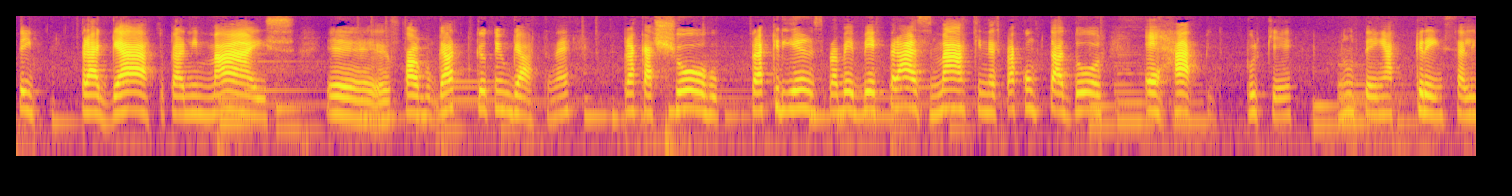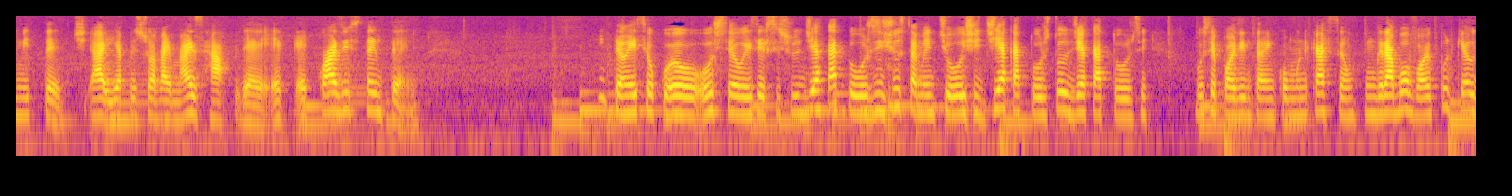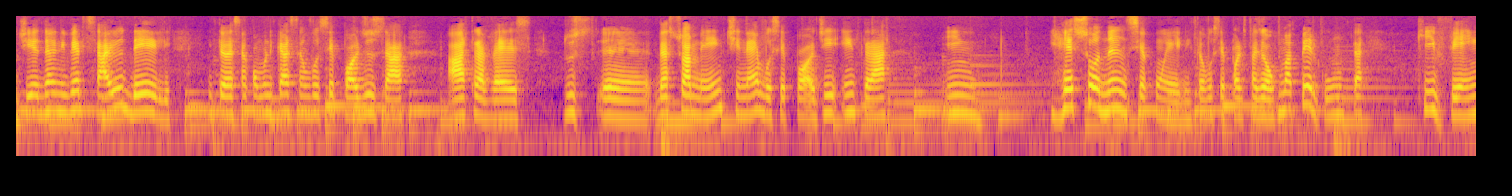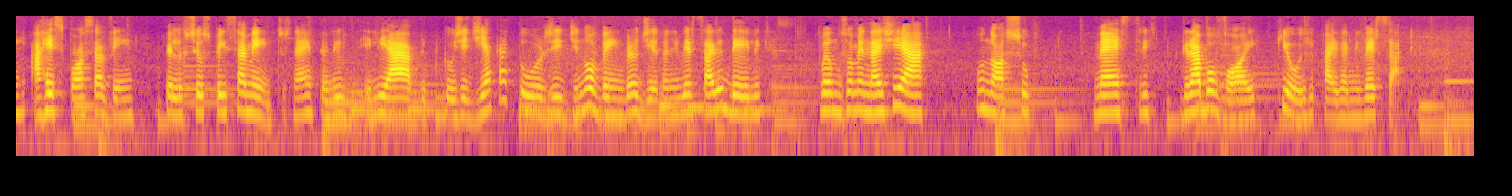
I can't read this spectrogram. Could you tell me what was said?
Tem para gato, para animais, é, eu falo gato porque eu tenho gato, né? Para cachorro, para criança, para bebê, para as máquinas, para computador, é rápido, porque não tem a crença limitante. Aí a pessoa vai mais rápido, é, é, é quase instantâneo. Então, esse é o, hoje é o exercício do dia 14, justamente hoje, dia 14, todo dia 14, você pode entrar em comunicação com Grabovoi porque é o dia do aniversário dele. Então essa comunicação você pode usar através dos, é, da sua mente, né? Você pode entrar em ressonância com ele. Então você pode fazer alguma pergunta que vem, a resposta vem pelos seus pensamentos, né? Então ele, ele abre, porque hoje é dia 14 de novembro, é o dia do aniversário dele. Vamos homenagear o nosso mestre Grabovoi, que hoje faz aniversário.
